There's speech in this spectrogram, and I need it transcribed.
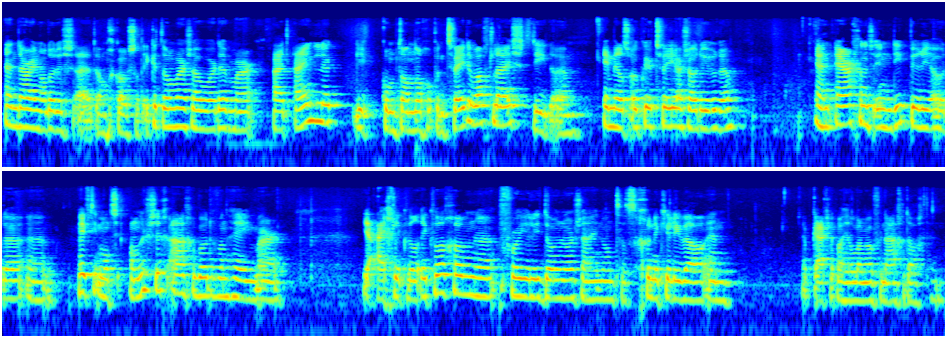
En daarin hadden we dus eh, dan gekozen dat ik het dan maar zou worden. Maar uiteindelijk, je komt dan nog op een tweede wachtlijst. Die eh, inmiddels ook weer twee jaar zou duren. En ergens in die periode eh, heeft iemand anders zich aangeboden van... Hé, hey, maar ja, eigenlijk wil ik wel gewoon voor jullie donor zijn. Want dat gun ik jullie wel. En daar heb ik eigenlijk al heel lang over nagedacht. En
